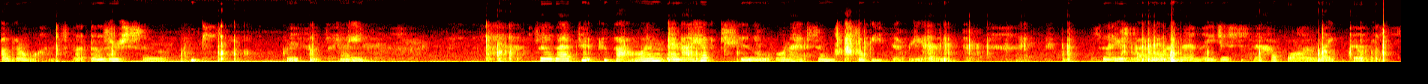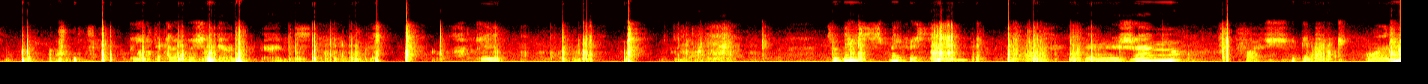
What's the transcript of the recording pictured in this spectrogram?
other ones, but those are some oops, bracelets I made. So that's it for that one, and I have two, oh, and I have some little beads over here. So there's that one, and they just snap on like this. But you have to kind of push it down sometimes. Lock it. So there's my first one. And then my second one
